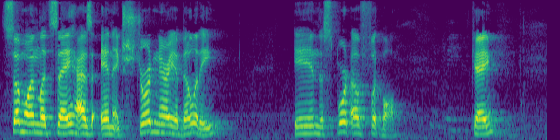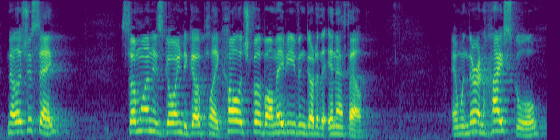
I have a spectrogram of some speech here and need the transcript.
someone, let's say, has an extraordinary ability in the sport of football. Okay? Now, let's just say someone is going to go play college football, maybe even go to the NFL. And when they're in high school,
